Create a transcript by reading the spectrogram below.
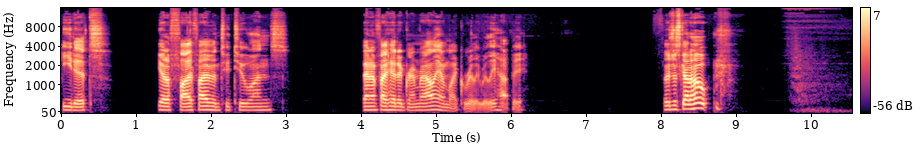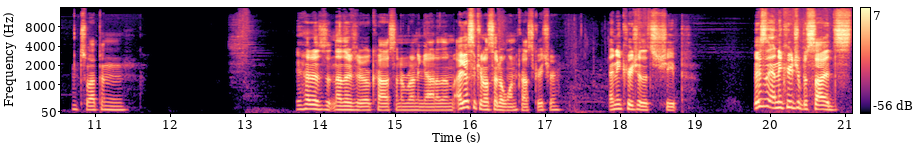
eat it. You got a 5-5 and two 2-1s. Then if I hit a Grim Rally, I'm like really, really happy. So just gotta hope. Its weapon. It has another zero cost and I'm running out of them. I guess it could also do a one cost creature. Any creature that's cheap. Basically any creature besides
